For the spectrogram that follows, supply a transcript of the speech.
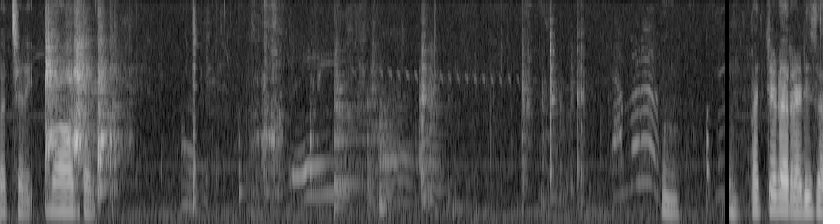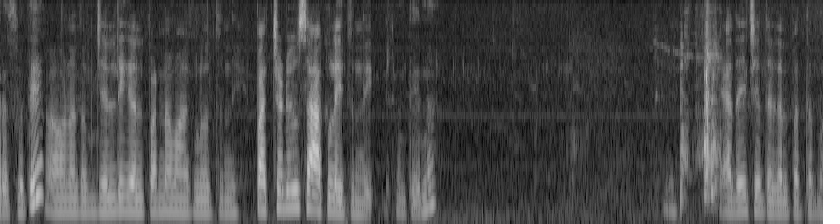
పచ్చడి. బాగుంటుంది. పచ్చడి రెడీ సరస్వతి. అవునత్తమ్మ జల్దీ కలిపన్న ఆకలి అవుతుంది పచ్చడి ఆకలి అవుతుంది అంతేనా? అదే చేత కలిపత్తమ్మ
